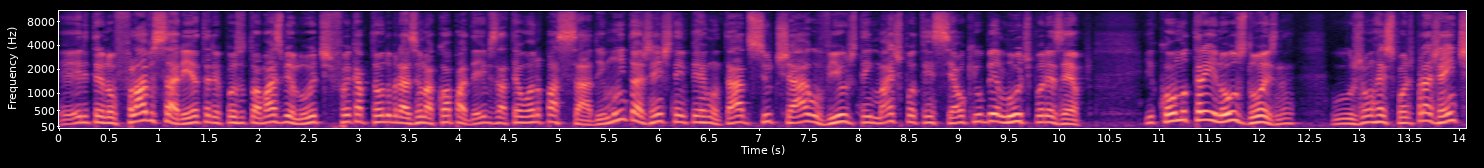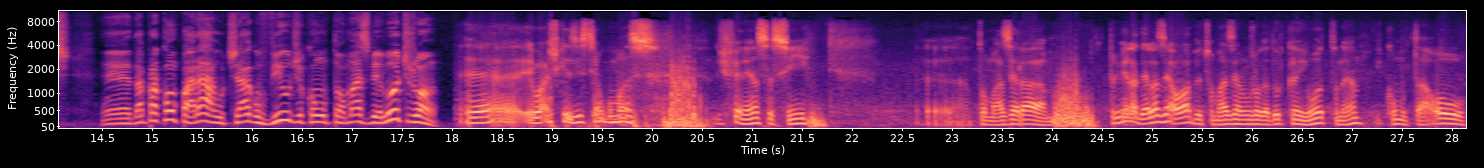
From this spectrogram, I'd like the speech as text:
ele treinou Flávio Sareta, depois o Tomás Belucci, foi capitão do Brasil na Copa Davis até o ano passado. E muita gente tem perguntado se o Thiago Vilde tem mais potencial que o Belucci, por exemplo. E como treinou os dois, né? O João responde pra gente é, dá para comparar o Thiago Wilde com o Tomás Belucci, João? É, eu acho que existem algumas diferenças, sim. É, Tomás era. A primeira delas é óbvio, o Tomás era um jogador canhoto, né? E como tal,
